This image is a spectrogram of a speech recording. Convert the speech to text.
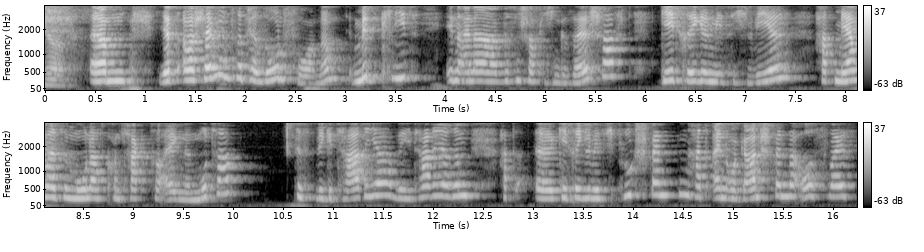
ja. Ähm, jetzt aber stellen wir uns eine Person vor, ne? Mitglied in einer wissenschaftlichen Gesellschaft, geht regelmäßig wählen, hat mehrmals im Monat Kontakt zur eigenen Mutter, ist Vegetarier, Vegetarierin, hat, äh, geht regelmäßig Blutspenden, hat einen Organspendeausweis,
